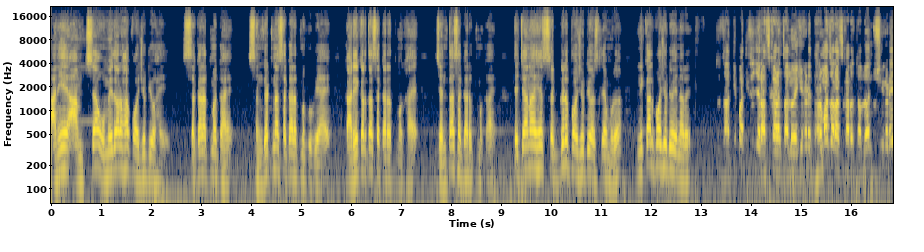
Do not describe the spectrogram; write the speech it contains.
आणि आमचा उमेदवार हा पॉझिटिव्ह आहे. सकारात्मक आहे. संघटना सकारात्मक उभी आहे. कार्यकर्ता सकारात्मक आहे. जनता सकारात्मक आहे. त्याच्यानं हे सगळं पॉझिटिव्ह असल्यामुळं निकाल पॉझिटिव्ह येणार आहे. जातीपातीचं जे राजकारण चालू आहे एकीकडे धर्माचं राजकारण चालू आहे आणि दुसरीकडे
